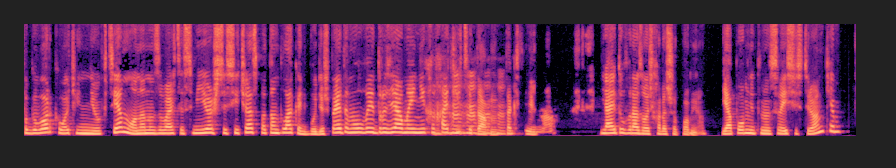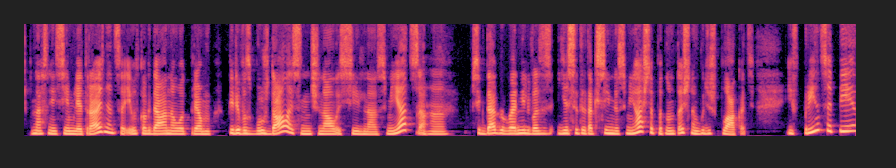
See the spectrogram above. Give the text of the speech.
поговорка очень в тему. Она называется «Смеешься сейчас, потом плакать будешь». Поэтому вы, друзья мои, не хохотите там так сильно. Я эту фразу очень хорошо помню. Я помню это на своей сестренке. У нас с ней 7 лет разница, и вот когда она вот прям перевозбуждалась и начинала сильно смеяться, uh-huh. всегда говорили, если ты так сильно смеешься, потом точно будешь плакать. И в принципе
